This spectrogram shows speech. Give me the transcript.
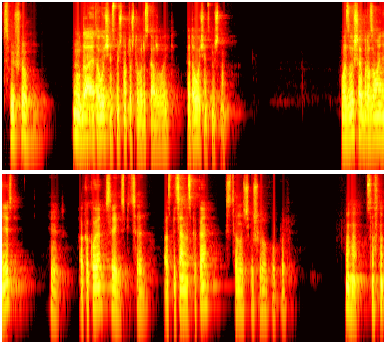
смешно. Ну да, это очень смешно, то, что вы рассказываете. Это очень смешно. У вас высшее образование есть? Нет, А какое? среднеспециально. А специальность какая? Станочник широкого профиля. Угу.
